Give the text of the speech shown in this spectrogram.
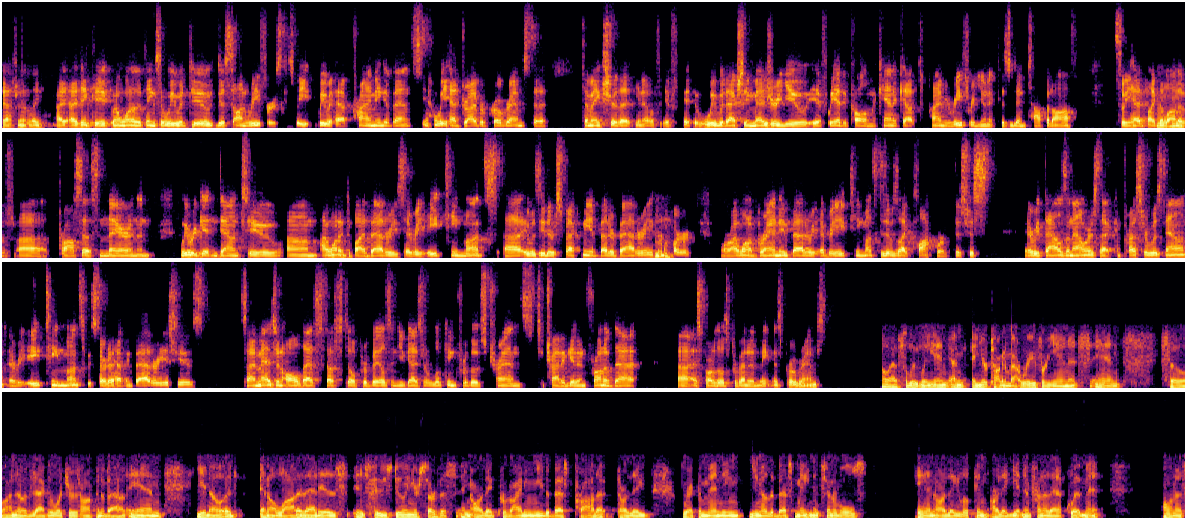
Definitely. I, I think the, one of the things that we would do just on reefers, because we, we would have priming events, you know, we had driver programs to, to make sure that, you know, if, if we would actually measure you if we had to call a mechanic out to prime your reefer unit because you didn't top it off. So we had like mm-hmm. a lot mm-hmm. of uh, process in there. And then we were getting down to, um, I wanted to buy batteries every 18 months. Uh, it was either spec me a better battery or, or I want a brand new battery every 18 months because it was like clockwork. There's just, every thousand hours that compressor was down every 18 months we started having battery issues so i imagine all that stuff still prevails and you guys are looking for those trends to try to get in front of that uh, as part of those preventative maintenance programs oh absolutely. And, and and you're talking about reefer units and so i know exactly what you're talking about. And you know it, and a lot of that is is who's doing your service and are they providing you the best product? Are they recommending you know the best maintenance intervals? And are they looking are they getting in front of that equipment on a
